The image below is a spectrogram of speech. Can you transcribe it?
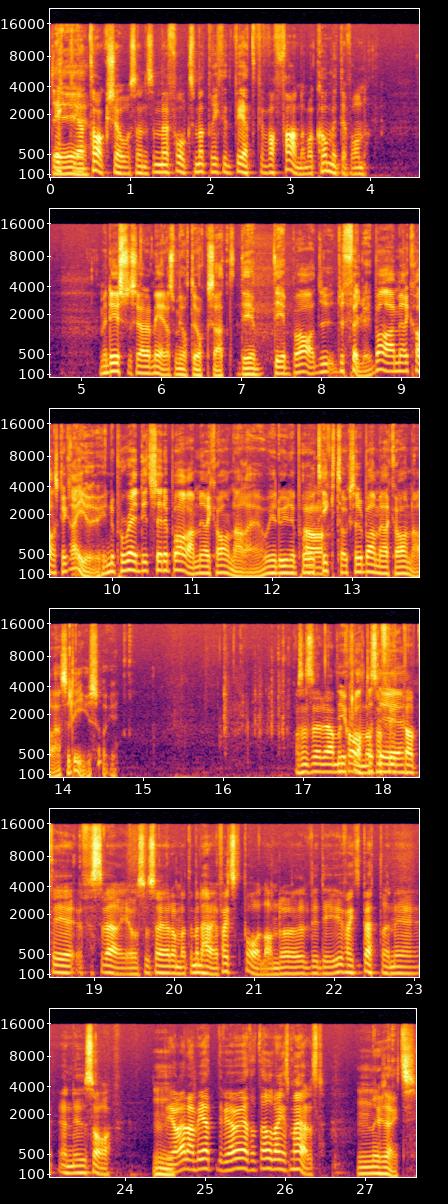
det äckliga är, talkshowsen som är folk som inte riktigt vet var fan de har kommit ifrån. Men det är sociala medier som gjort det också. Att det, det är bara, du, du följer ju bara amerikanska grejer. Du inne på Reddit så är det bara amerikanare. Och är du inne på Ja. TikTok så är det bara amerikanare. Alltså det är ju så ju. Och sen så är det amerikaner att som det- flyttar till Sverige och så säger de att men det här är faktiskt ett bra land och det är ju faktiskt bättre än i, än i USA. Vi Mm. har redan vet, vi har vetat det hur länge som helst. Mm, exakt.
